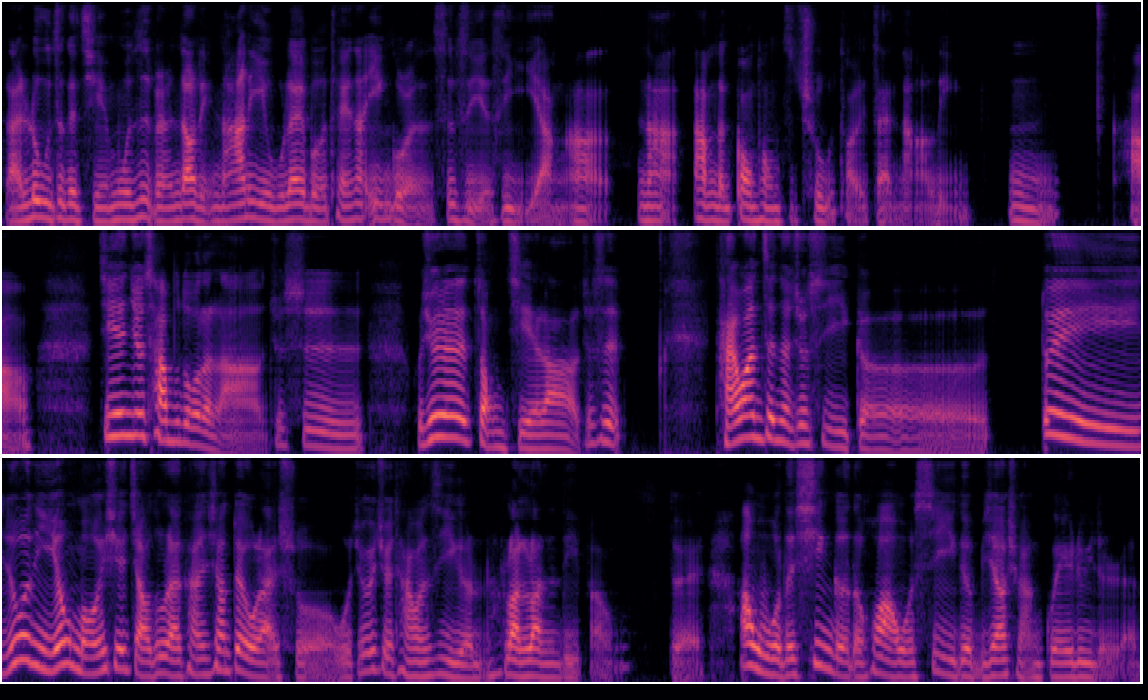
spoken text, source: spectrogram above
来录这个节目。日本人到底哪里无礼不退？那英国人是不是也是一样啊？那他们的共同之处到底在哪里？嗯，好，今天就差不多了啦，就是。我觉得总结啦，就是台湾真的就是一个对，如果你用某一些角度来看，像对我来说，我就会觉得台湾是一个乱乱的地方。对啊，我的性格的话，我是一个比较喜欢规律的人，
